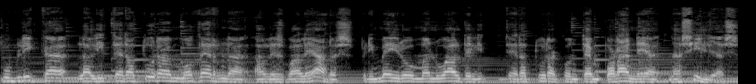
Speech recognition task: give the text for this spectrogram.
publica La literatura moderna a les Baleares, primeiro manual de literatura contemporánea nas illas,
